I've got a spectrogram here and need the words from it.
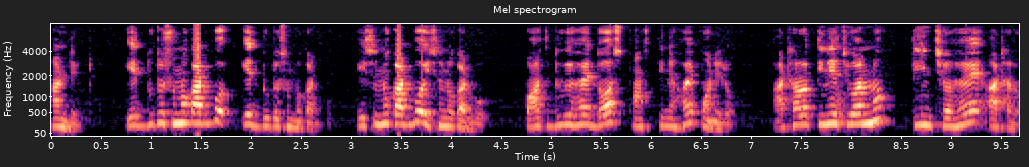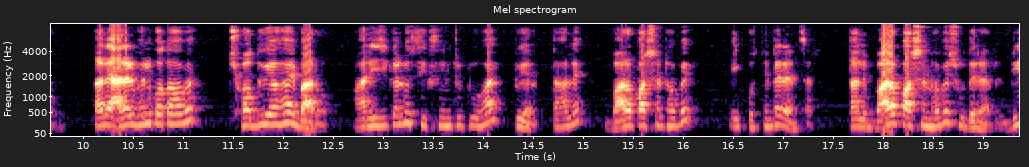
হান্ড্রেড এর দুটো শূন্য কাটবো, এর দুটো শূন্য কাটবো। এই শূন্য কাটবো, এই শূন্য কাটবো। পাঁচ দুই হয় দশ, পাঁচ তিনে হয় পনেরো। আঠারো তিনে চুয়ান্ন, তিন ছ হয় আঠারো। তাহলে আর এর ভ্যালু কত হবে? ছ দুই হয় বারো। আর is equal to six into two হয় টুয়েলভ তাহলে বারো পার্সেন্ট হবে এই কোশ্চেনটার অ্যান্সার তাহলে বারো পার্সেন্ট হবে সুদের হার। ডি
